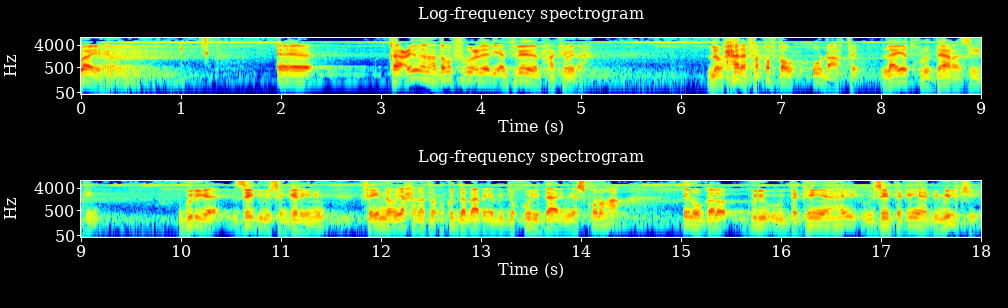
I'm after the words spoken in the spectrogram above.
waaya qaacidadan haddaba furuucdeeda iyo amtiladeeda maxaa ka mid ah? Low xalafa qof uu dhaartay laa yadkhulu daara zaydin. Guriga zayd inuusan gelaynin fainahu yaxdat wuxuu ku dambaabaya bidukhuuli daarin yaskunuha inuu galo guri uu degan yahay uu zayd degan yahay bimilki.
